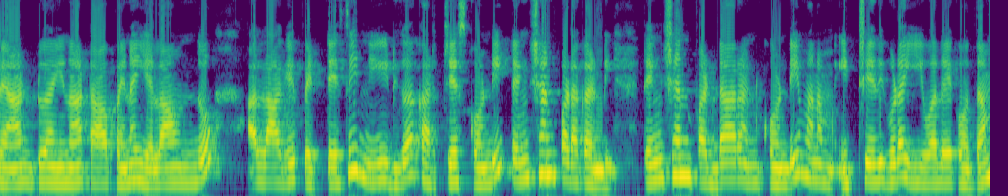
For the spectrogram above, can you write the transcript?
ప్యాంటు అయినా టాప్ అయినా ఎలా ఉందో అలాగే పెట్టేసి నీట్గా కట్ చేసుకోండి. టెన్షన్ పడకండి. టెన్షన్ పడ్డారనుకోండి మనం ఇచ్చేది కూడా ఇవ్వలేకపోతాం.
